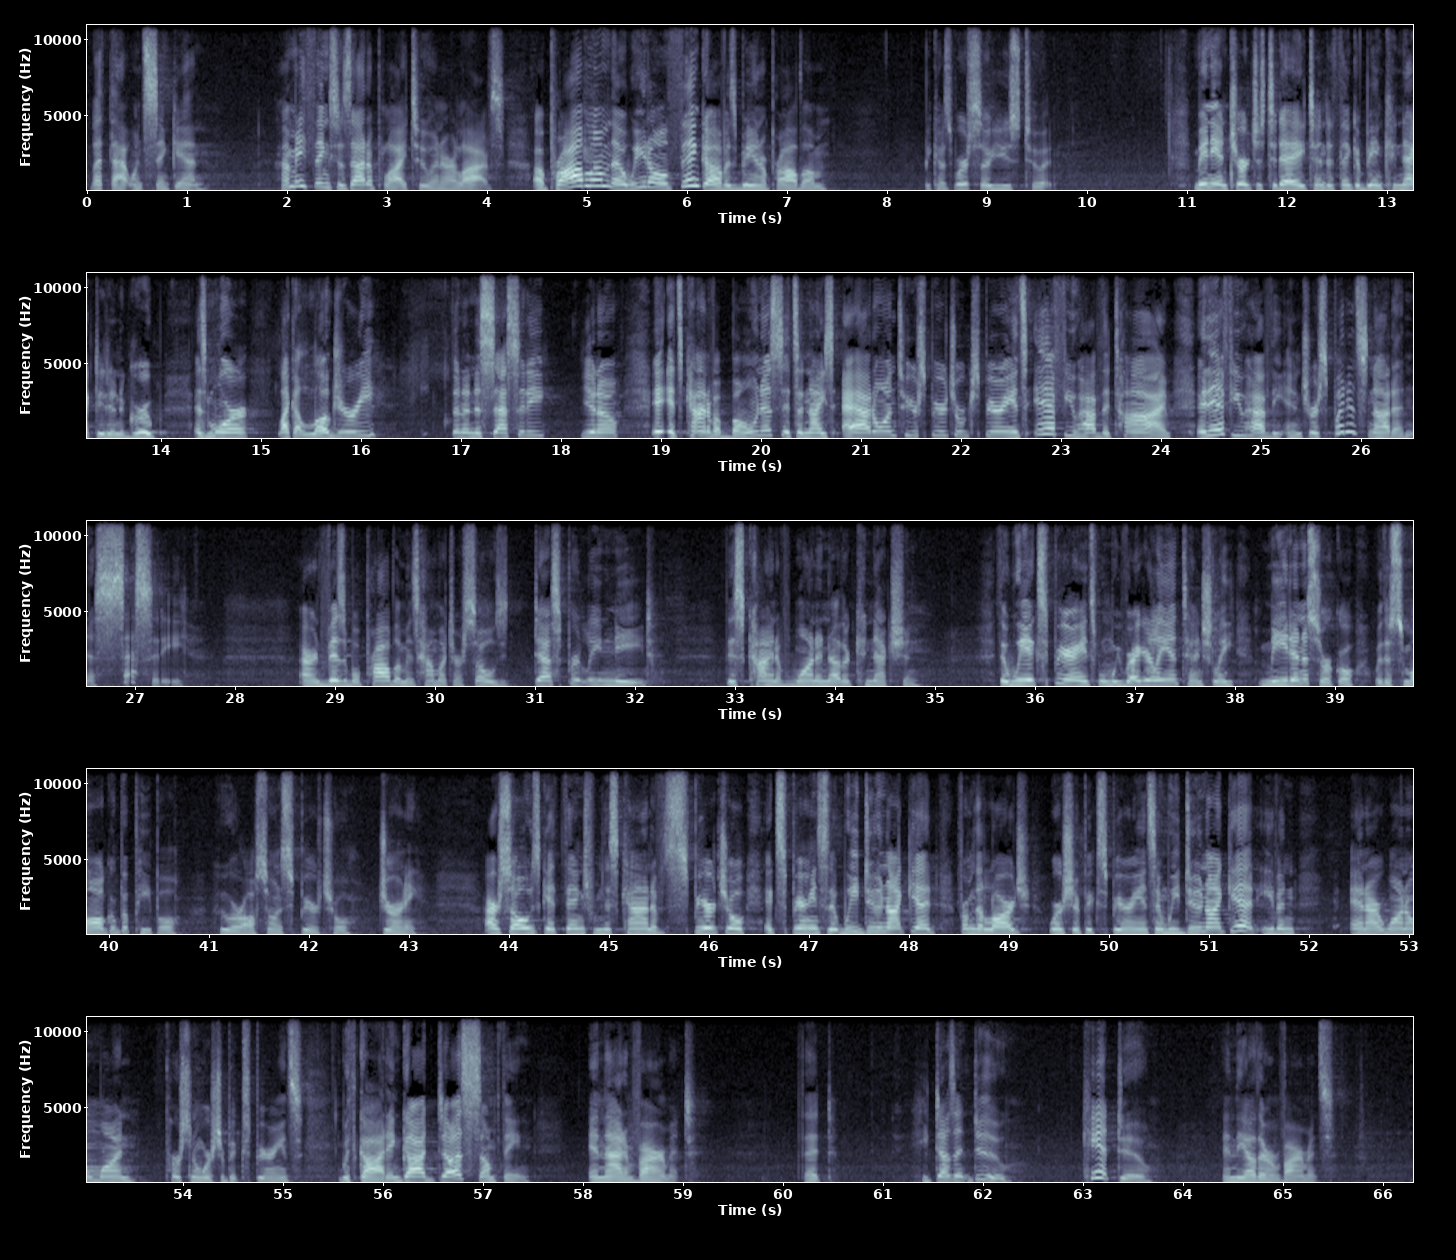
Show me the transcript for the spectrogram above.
Let that one sink in. How many things does that apply to in our lives? A problem that we don't think of as being a problem because we're so used to it. Many in churches today tend to think of being connected in a group as more like a luxury than a necessity. You know, it, it's kind of a bonus. It's a nice add on to your spiritual experience if you have the time and if you have the interest, but it's not a necessity. Our invisible problem is how much our souls desperately need this kind of one another connection that we experience when we regularly intentionally meet in a circle with a small group of people who are also on a spiritual journey. Our souls get things from this kind of spiritual experience that we do not get from the large worship experience, and we do not get even in our one on one personal worship experience with God. And God does something in that environment that He doesn't do, can't do in the other environments.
